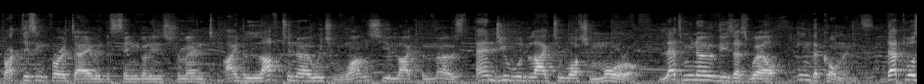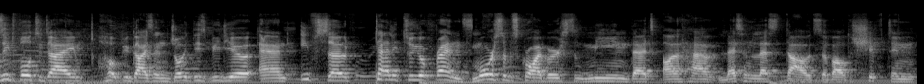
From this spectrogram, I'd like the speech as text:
practicing for a day with a single instrument. I'd love to know which ones you like the most and you would like to watch more of. Let me know these as well in the comments. That was it for today. Hope you guys enjoyed this video and if so, tell it to your friends. More subscribers mean that I'll have less and less doubts about shifting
